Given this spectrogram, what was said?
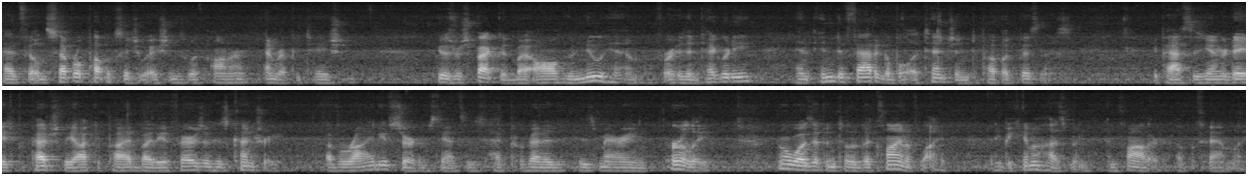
had filled several public situations with honor and reputation. He was respected by all who knew him for his integrity and indefatigable attention to public business. He passed his younger days perpetually occupied by the affairs of his country, a variety of circumstances had prevented his marrying early, nor was it until the decline of life that he became a husband and father of a family.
